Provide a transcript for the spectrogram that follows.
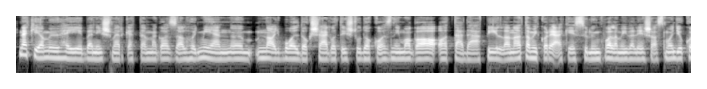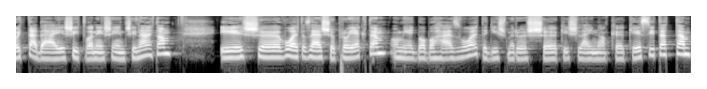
neki a műhelyében ismerkedtem meg azzal, hogy milyen nagy boldogságot is tud okozni maga a tadá pillanat, amikor elkészülünk valamivel, és azt mondjuk, hogy tadá, és itt van, és én csináltam és volt az első projektem, ami egy babaház volt, egy ismerős kislánynak készítettem,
